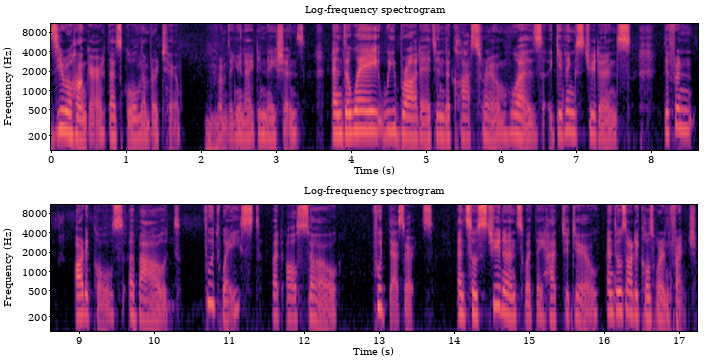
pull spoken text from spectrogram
zero hunger. That's goal number 2 mm-hmm. from the United Nations. And the way we brought it in the classroom was giving students different articles about food waste, but also food deserts. And so students, what they had to do, and those articles were in French.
